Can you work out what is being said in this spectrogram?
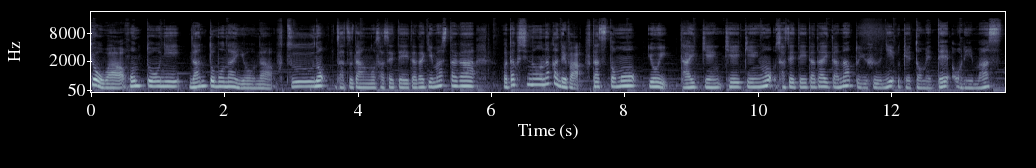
今日は本当に何ともないような普通の雑談をさせていただきましたが私の中では2つとも良い体験経験をさせていただいたなというふうに受け止めております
